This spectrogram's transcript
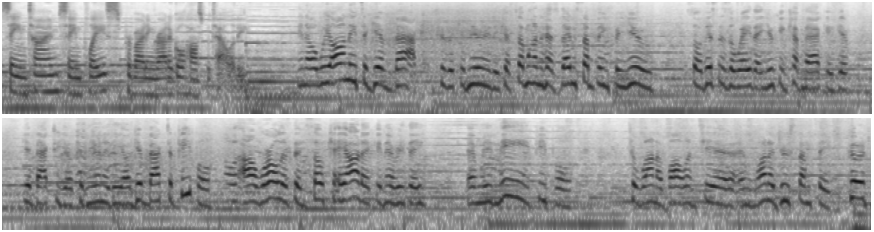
same time, same place, providing radical hospitality. You know, we all need to give back to the community because someone has done something for you. So this is a way that you can come back and give, give back to your community or give back to people. Our world has been so chaotic and everything, and we need people to want to volunteer and want to do something good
